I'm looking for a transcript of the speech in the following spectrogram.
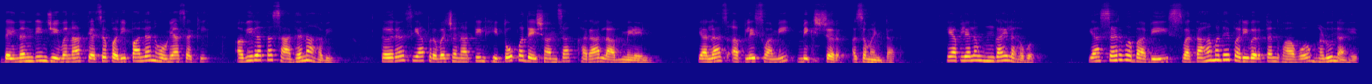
दैनंदिन जीवनात त्याचं परिपालन होण्यासाठी अविरत साधना हवी. तरच या प्रवचनातील हितोपदेशांचा खरा लाभ मिळेल. यालाच आपले स्वामी मिक्स्चर असं म्हणतात. हे आपल्याला उंगायला हवं. या सर्व बाबी स्वतःमध्ये परिवर्तन व्हावं म्हणून आहेत.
